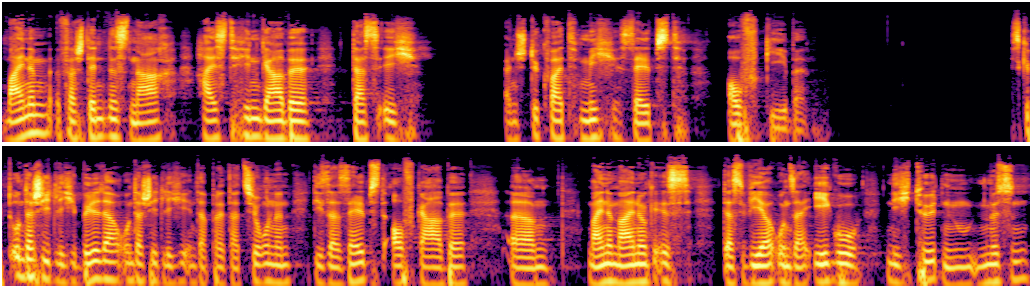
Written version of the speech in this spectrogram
meinem Verständnis nach heißt Hingabe, dass ich ein Stück weit mich selbst aufgebe. Es gibt unterschiedliche Bilder, unterschiedliche Interpretationen dieser Selbstaufgabe. Ähm, meine Meinung ist, dass wir unser Ego nicht töten müssen,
